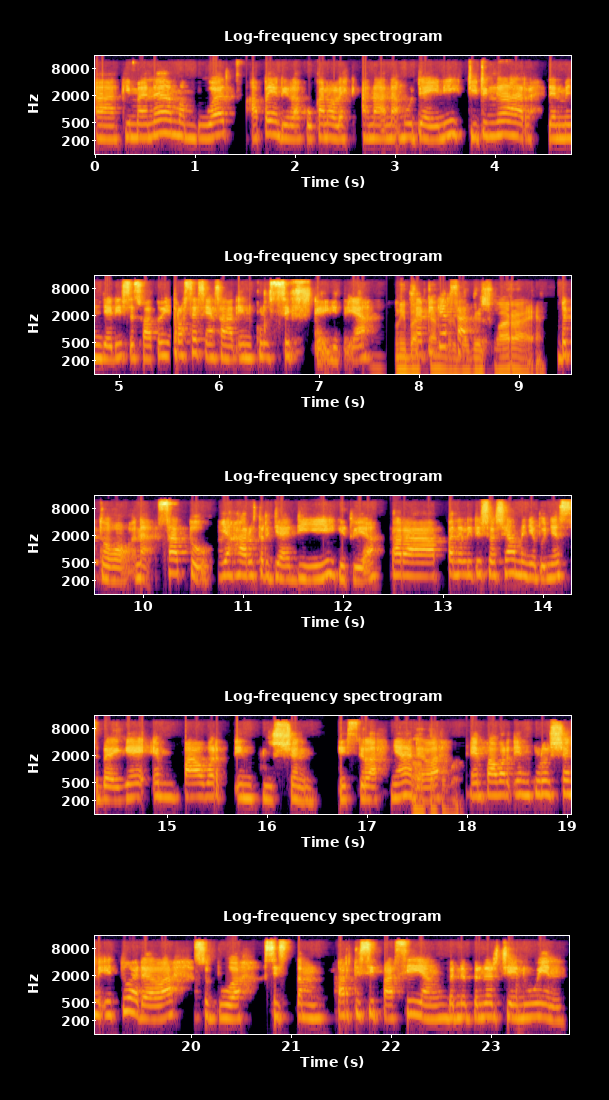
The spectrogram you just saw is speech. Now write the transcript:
uh, gimana membuat apa yang dilakukan oleh anak-anak muda ini didengar dan menjadi sesuatu yang proses yang sangat inklusif kayak gitu ya. Melibatkan Saya pikir berbagai satu, suara ya. Betul. Nah, satu yang harus terjadi gitu ya. Para peneliti sosial menyebutnya sebagai empowered inclusion istilahnya adalah apa, empowered inclusion itu adalah sebuah sistem partisipasi yang benar-benar genuine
